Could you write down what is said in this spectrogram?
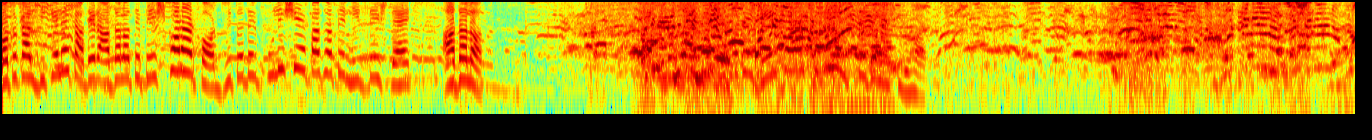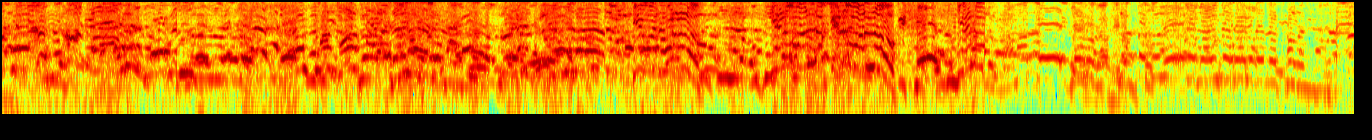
গতকাল বিকেলে তাদের আদালতে পেশ করার পর ধৃতদের পুলিশি হেফাজতের নির্দেশ দেয় আদালত। বের করার সময় উত্তেজনা শুরু হয়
